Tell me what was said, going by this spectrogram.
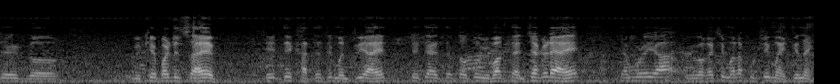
जे ग- विखे पाटील साहेब हे ते खात्याचे मंत्री आहेत ते त्या तो विभाग त्यांच्याकडे आहे. त्यामुळे या विभागाची मला कुठली माहिती नाही.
